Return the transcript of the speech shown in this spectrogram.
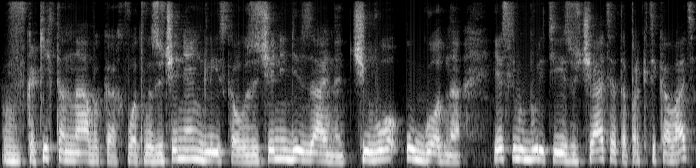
в каких-то навыках, вот в изучении английского, в изучении дизайна, чего угодно. Если вы будете изучать это, практиковать,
